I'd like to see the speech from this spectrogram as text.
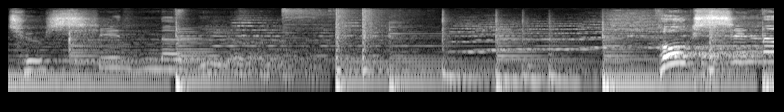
주시나요? 혹시나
